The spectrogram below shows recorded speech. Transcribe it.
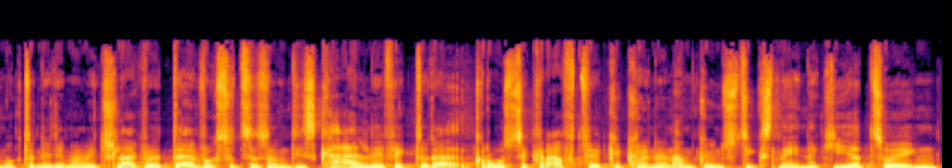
mag da nicht immer mit Schlagwörtern, einfach sozusagen die Skaleneffekte oder große Kraftwerke können am günstigsten Energie erzeugen.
